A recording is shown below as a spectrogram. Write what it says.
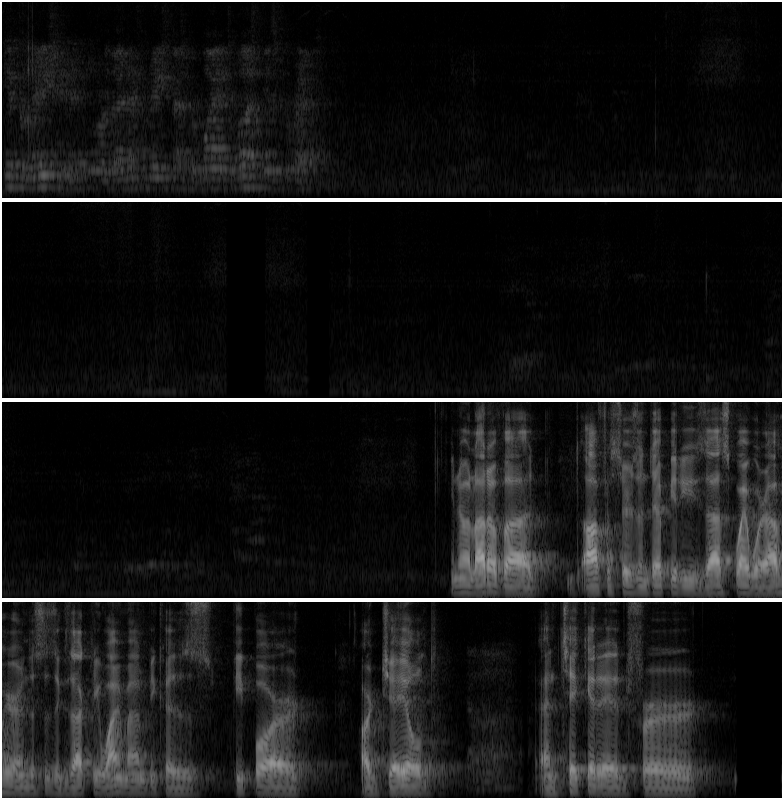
information or that information that's provided to us is correct. You know, a lot of, uh, officers and deputies ask why we're out here and this is exactly why, man, because people are, are jailed and ticketed for,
